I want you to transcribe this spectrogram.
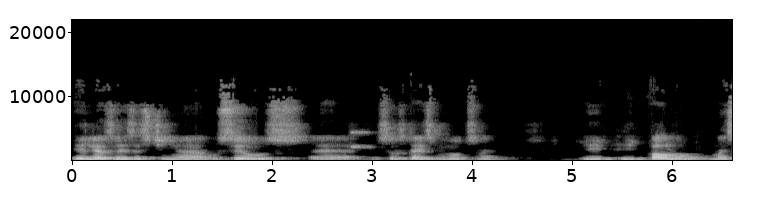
Ele às vezes tinha os seus é, os seus dez minutos, né? E, e Paulo, mas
